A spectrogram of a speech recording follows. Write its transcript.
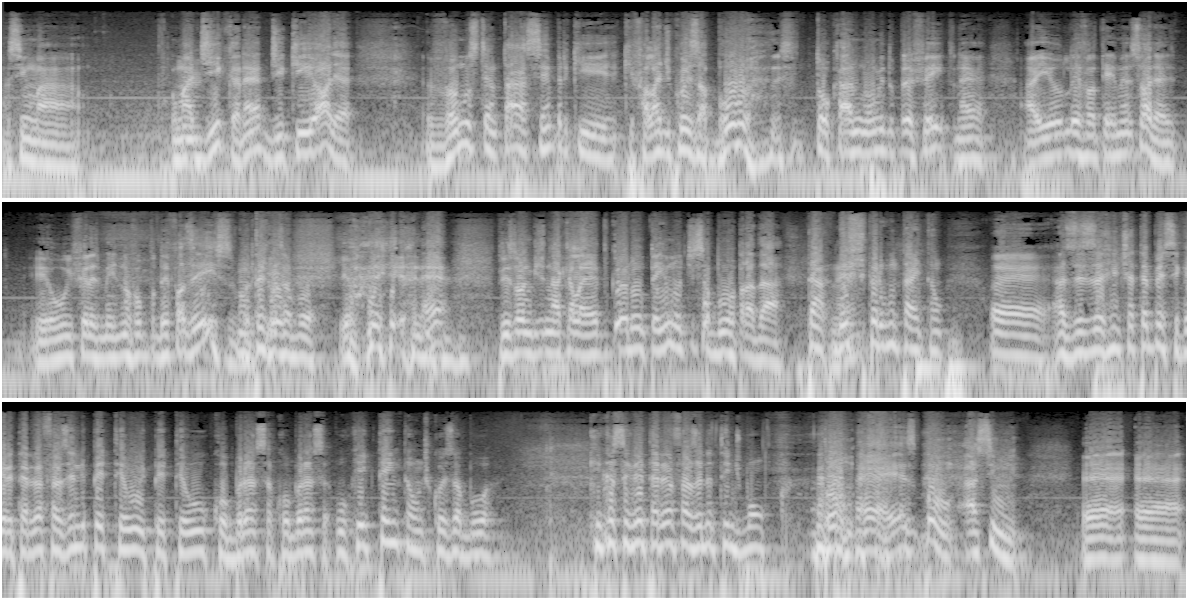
assim uma uma hum. dica, né? De que olha vamos tentar sempre que, que falar de coisa boa tocar no nome do prefeito, né? Aí eu levantei e disse, olha eu, infelizmente, não vou poder fazer isso. Não tem coisa boa. Eu, né, principalmente naquela época, eu não tenho notícia boa para dar. Tá, né? deixa eu te perguntar então. É, às vezes a gente até pensa, Secretaria da Fazenda, IPTU, IPTU, cobrança, cobrança. O que, que tem então de coisa boa? O que, que a Secretaria da Fazenda tem de bom? Bom, é, é bom assim. É, é,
